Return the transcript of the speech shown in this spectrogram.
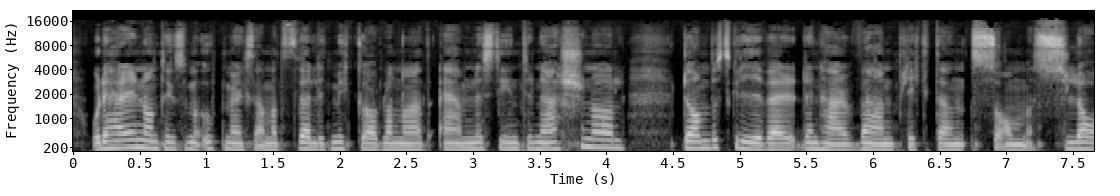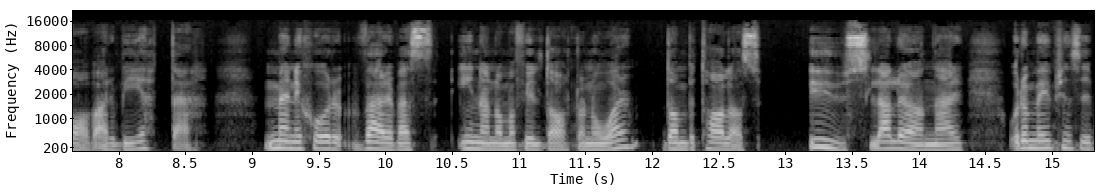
Och det här är någonting som har uppmärksammats väldigt mycket av bland annat Amnesty International. De beskriver den här värnplikten som slavarbete. Människor värvas innan de har fyllt 18 år. De betalas usla löner och de är i princip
